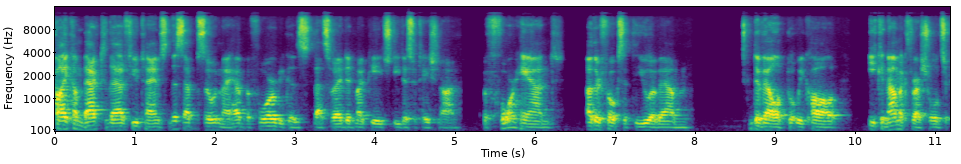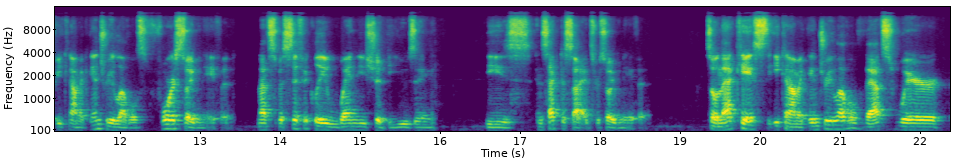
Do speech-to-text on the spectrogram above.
probably come back to that a few times in this episode, and I have before because that's what I did my PhD dissertation on. Beforehand, other folks at the U of M developed what we call economic thresholds or economic injury levels for soybean aphid. And that's specifically when you should be using these insecticides for soybean aphid. So in that case, the economic injury level, that's where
